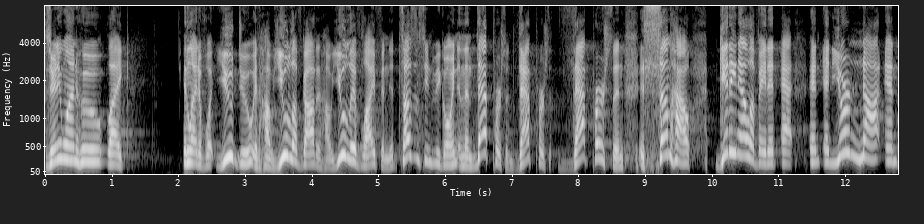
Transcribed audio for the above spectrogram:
Is there anyone who, like, in light of what you do and how you love God and how you live life, and it doesn't seem to be going, and then that person, that person, that person is somehow getting elevated at, and, and you're not, and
